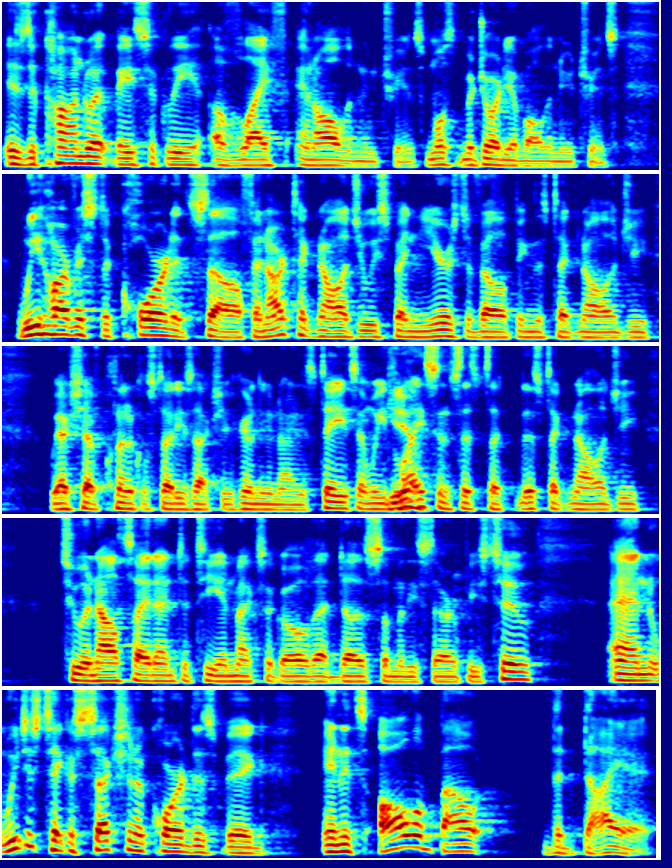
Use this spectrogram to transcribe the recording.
is the conduit basically of life and all the nutrients, most majority of all the nutrients. We harvest the cord itself, and our technology, we spend years developing this technology. We actually have clinical studies actually here in the United States, and we license this, te- this technology to an outside entity in Mexico that does some of these therapies too. And we just take a section of cord this big, and it's all about the diet.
